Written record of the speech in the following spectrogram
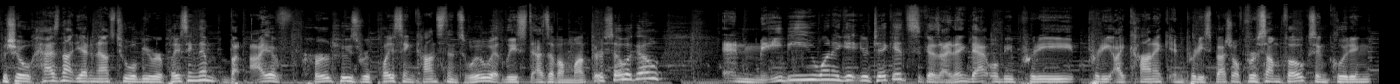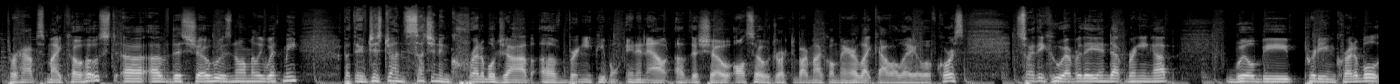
The show has not yet announced who will be replacing them, but I have heard who's replacing Constance Wu at least as of a month or so ago and maybe you want to get your tickets because I think that will be pretty pretty iconic and pretty special for some folks, including perhaps my co-host uh, of this show who is normally with me. But they've just done such an incredible job of bringing people in and out of the show. Also directed by Michael Mayer, like Galileo, of course. So I think whoever they end up bringing up will be pretty incredible.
